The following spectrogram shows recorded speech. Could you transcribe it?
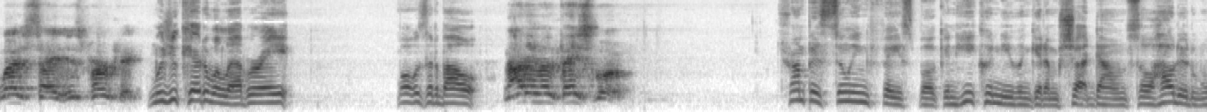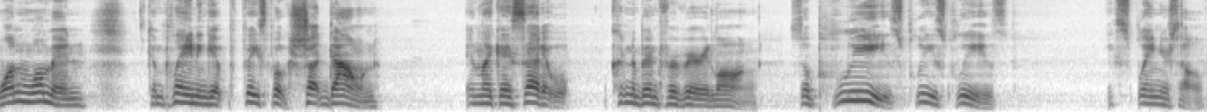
website is perfect. Would you care to elaborate? What was it about? Not even Facebook. Trump is suing Facebook and he couldn't even get him shut down. So, how did one woman complain and get Facebook shut down? And, like I said, it couldn't have been for very long. So, please, please, please explain yourself.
